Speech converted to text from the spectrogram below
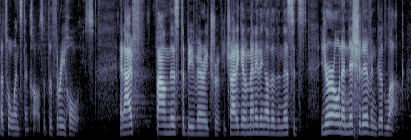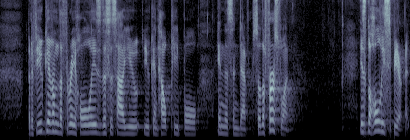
That's what Winston calls it, the three holies. And I've found this to be very true. If you try to give them anything other than this, it's your own initiative and good luck. But if you give them the three holies, this is how you, you can help people in this endeavor. So the first one is the Holy Spirit.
